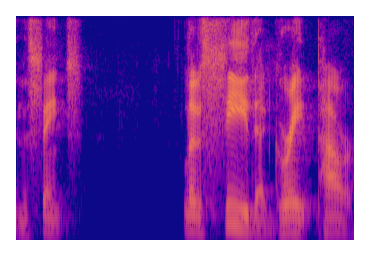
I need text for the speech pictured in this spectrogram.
in the saints. Let us see that great power,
